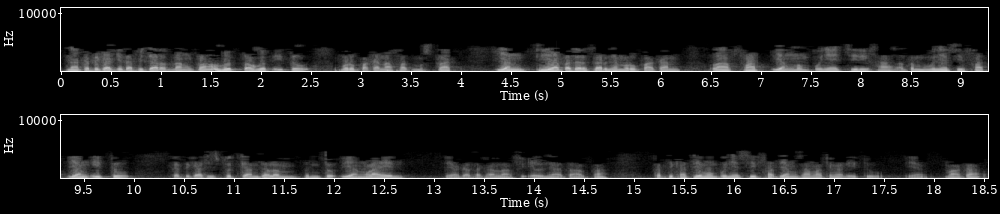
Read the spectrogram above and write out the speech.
Nah ketika kita bicara tentang togut, togut itu merupakan lafat mustaq yang dia pada dasarnya merupakan lafat yang mempunyai ciri khas atau mempunyai sifat yang itu ketika disebutkan dalam bentuk yang lain, ya katakanlah fiilnya atau apa, ketika dia mempunyai sifat yang sama dengan itu, ya maka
